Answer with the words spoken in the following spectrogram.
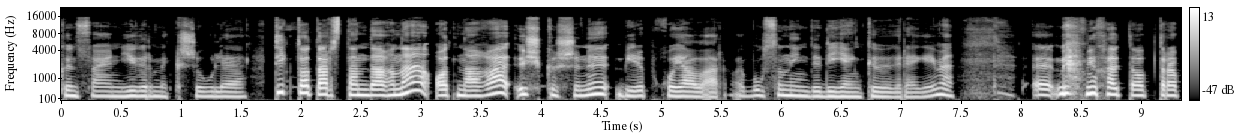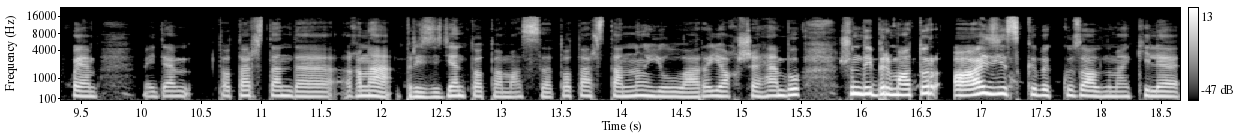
көн сайын егерме кеше үлә. Тик татарстанда гына атнага өч кешене биреп куялар булсын инде дигән кебегрәк эме э, мин хәтта аптырап куям. Әйтәм татарстанда гына президент атамасы. Татарстанның юллары яхшы. Һәм бу шундый бер матур оазис кебек күз алдыма килә.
